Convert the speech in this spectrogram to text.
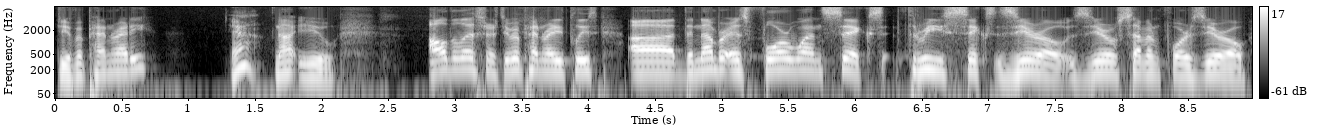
Do you have a pen ready? Yeah. Not you. All the listeners, do you have a pen ready, please? Uh, the number is 416 360 0740.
